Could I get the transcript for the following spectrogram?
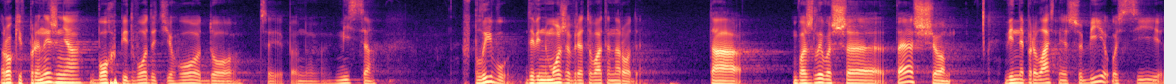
років приниження Бог підводить його до цієї певного місця впливу, де він може врятувати народи. Та важливо ще те, що він не привласнює собі ось ці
